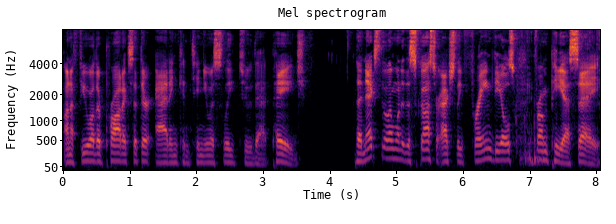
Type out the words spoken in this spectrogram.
on a few other products that they're adding continuously to that page. The next deal I want to discuss are actually frame deals from PSA.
